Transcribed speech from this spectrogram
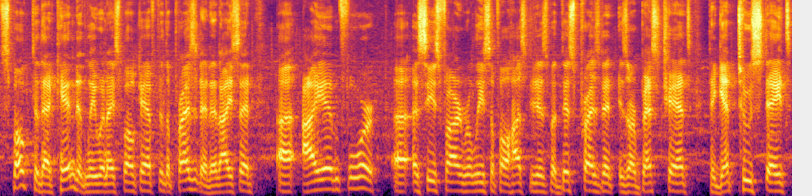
spoke to that candidly when I spoke after the president, and I said, uh, I am for uh, a ceasefire and release of all hostages, but this president is our best chance to get two states,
